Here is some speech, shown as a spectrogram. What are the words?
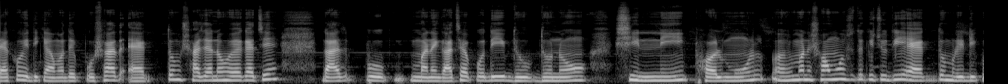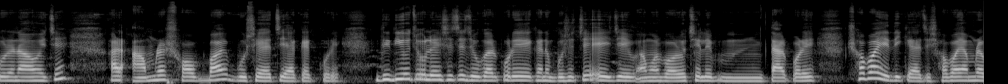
দেখো এদিকে আমাদের প্রসাদ একদম সাজানো হয়ে গেছে। গাছ মানে গাছা প্রদীপ, ধূপধুনো, সিন্নি, ফলমূল মানে মানে সমস্ত কিছু দিয়ে একদম রেডি করে নেওয়া হয়েছে। আর আমরা সবাই বসে আছি এক এক করে। দিদিও চলে এসেছে, জোগাড় করে এখানে বসেছে। এই যে আমার বড় ছেলে তারপরে সবাই এদিকে আছে। সবাই আমরা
